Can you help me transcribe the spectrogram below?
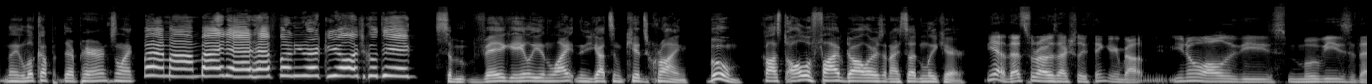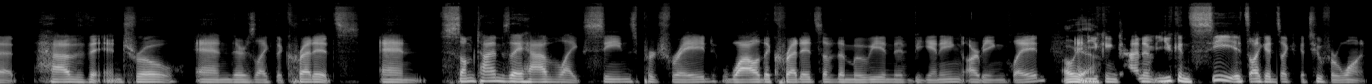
and they look up at their parents and like, bye mom, bye dad, have fun in your archaeological dig. Some vague alien light, and then you got some kids crying. Boom. Cost all of five dollars and I suddenly care. Yeah, that's what I was actually thinking about. You know, all of these movies that have the intro and there's like the credits and sometimes they have like scenes portrayed while the credits of the movie in the beginning are being played Oh and yeah. you can kind of you can see it's like it's like a two for one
